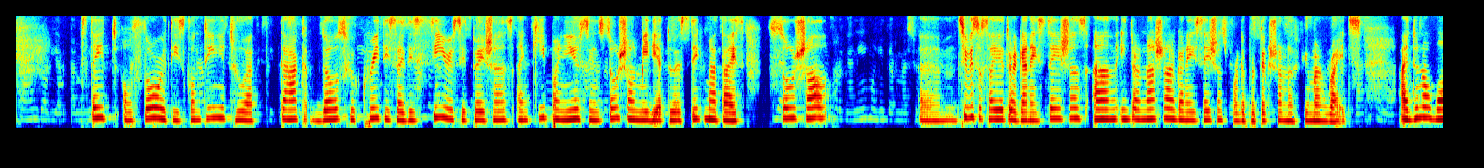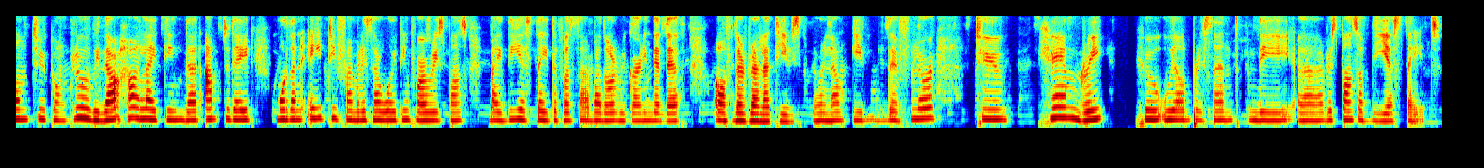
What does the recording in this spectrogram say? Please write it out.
State authorities continue to attack those who criticize these serious situations and keep on using social media to stigmatize social um, civil society organizations and international organizations for the protection of human rights. I do not want to conclude without highlighting that up to date, more than 80 families are waiting for a response by the state of El Salvador regarding the death of their relatives. I will now give the floor to Henry who will present the uh, response of the state.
